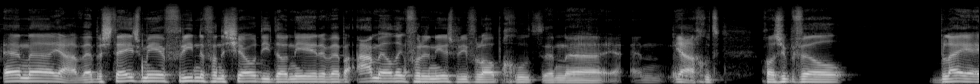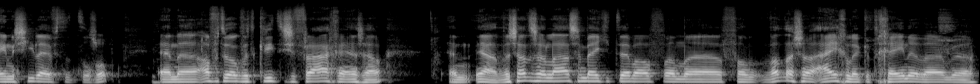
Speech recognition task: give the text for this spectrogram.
En uh, ja, we hebben steeds meer vrienden van de show die doneren. We hebben aanmelding voor de nieuwsbrief lopen goed. En, uh, ja, en ja, goed. Gewoon superveel blije energie levert het ons op. En uh, af en toe ook wat kritische vragen en zo. En ja, we zaten zo laatst een beetje te hebben over van, van wat was nou eigenlijk hetgene waarom,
